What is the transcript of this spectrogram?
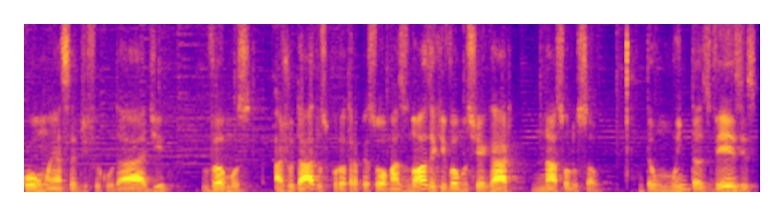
com essa dificuldade, vamos ajudados por outra pessoa, mas nós é que vamos chegar na solução. Então, muitas vezes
